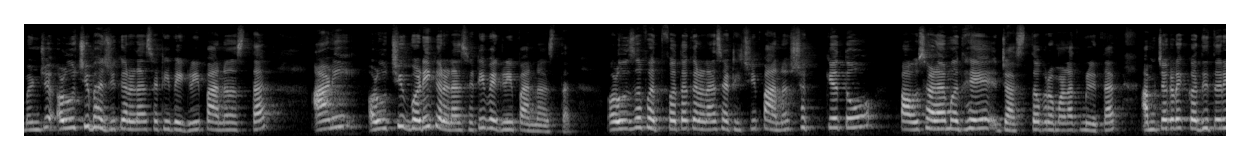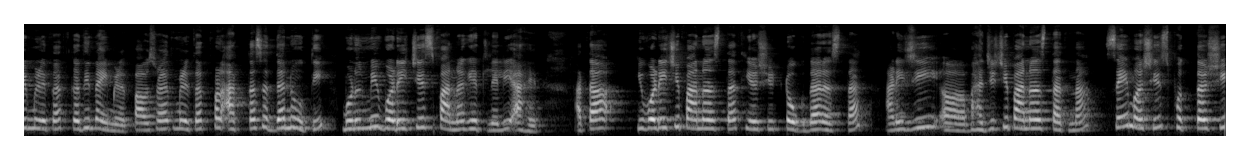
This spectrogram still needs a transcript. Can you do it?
म्हणजे अळूची भाजी करण्यासाठी वेगळी पानं असतात आणि अळूची वडी करण्यासाठी वेगळी पानं असतात. अळूचं फतफतं करण्यासाठीची पानं शक्यतो पावसाळ्यामध्ये जास्त प्रमाणात मिळतात. आमच्याकडे कधीतरी मिळतात कधी नाही मिळत. पावसाळ्यात मिळतात पण आत्ता सध्या नव्हती. म्हणून मी वडीचीच पानं घेतलेली आहेत. आता ही वडीची पानं असतात ही अशी टोकदार असतात आणि जी भाजीची पानं असतात ना सेम अशीच फक्त अशी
